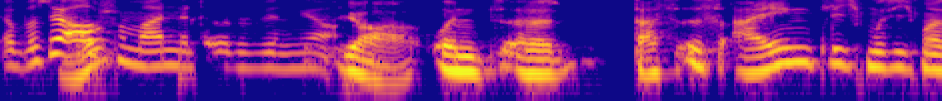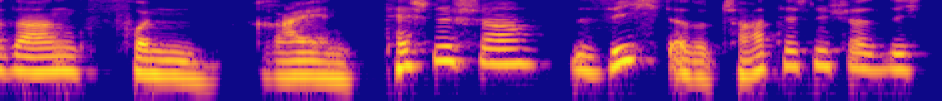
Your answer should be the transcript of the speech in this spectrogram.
Ja, aber ist ja, ja. auch schon mal ein netter Gewinn, ja. Ja, und äh, das ist eigentlich, muss ich mal sagen, von rein technischer Sicht, also charttechnischer Sicht,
